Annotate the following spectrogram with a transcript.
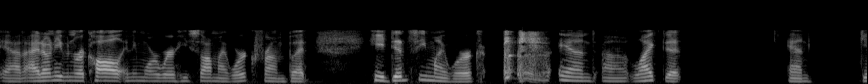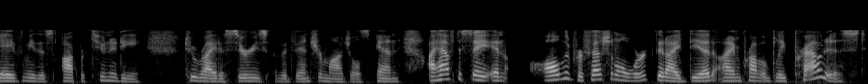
And I don't even recall anymore where he saw my work from, but he did see my work and uh, liked it and gave me this opportunity to write a series of adventure modules. And I have to say, in all the professional work that I did, I'm probably proudest.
